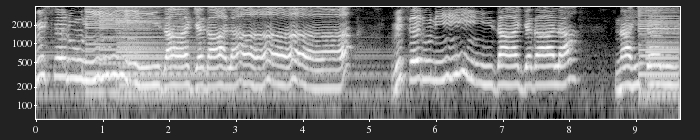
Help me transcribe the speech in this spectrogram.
विसरुनी जा जगाला. विसरुनी जा जगाला. नाहीतर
